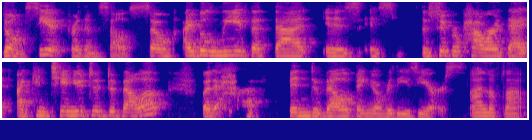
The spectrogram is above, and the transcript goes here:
don't see it for themselves. So i believe that that is is the superpower that i continue to develop but have been developing over these years. I love that.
